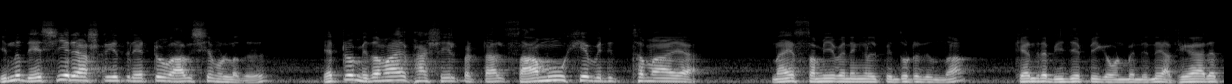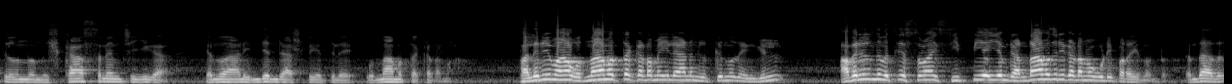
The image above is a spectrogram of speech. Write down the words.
ഇന്ന് ദേശീയ രാഷ്ട്രീയത്തിൽ ഏറ്റവും ആവശ്യമുള്ളത് ഏറ്റവും മിതമായ ഭാഷയിൽപ്പെട്ടാൽ സാമൂഹ്യ വിരുദ്ധമായ നയസമീപനങ്ങൾ പിന്തുടരുന്ന കേന്ദ്ര ബി ജെ പി ഗവൺമെന്റിനെ അധികാരത്തിൽ നിന്ന് നിഷ്കാസനം ചെയ്യുക എന്നതാണ് ഇന്ത്യൻ രാഷ്ട്രീയത്തിലെ ഒന്നാമത്തെ കടമ. പലരും ആ ഒന്നാമത്തെ കടമയിലാണ് നിൽക്കുന്നതെങ്കിൽ അവരിൽ നിന്ന് വ്യത്യസ്തമായി സി പി ഐ എം രണ്ടാമതൊരു കടമ കൂടി പറയുന്നുണ്ട്. എന്താ അത്?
